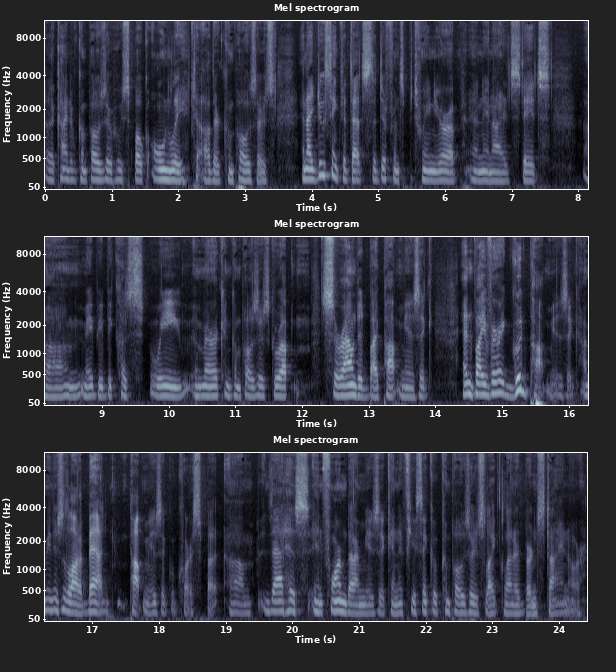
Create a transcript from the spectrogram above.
a kind of composer who spoke only to other composers. And I do think that that's the difference between Europe and the United States. Um, maybe because we American composers grew up surrounded by pop music and by very good pop music. I mean, there's a lot of bad pop music, of course, but um, that has informed our music. And if you think of composers like Leonard Bernstein or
